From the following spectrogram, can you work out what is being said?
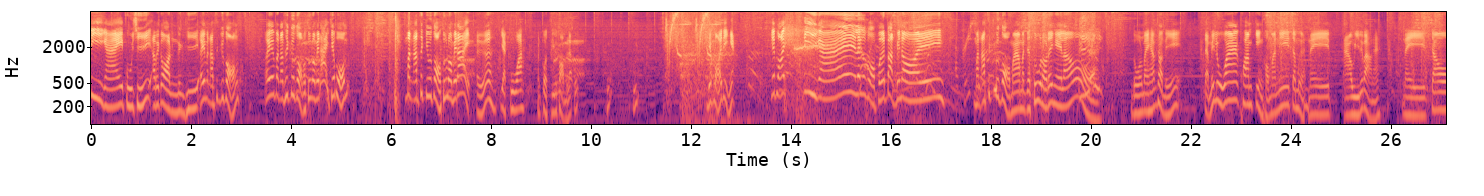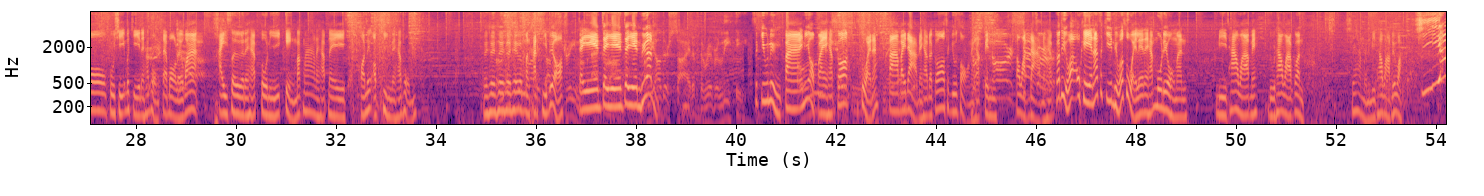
นี่ไงฟูชิเอาไปก่อนหนึ่งทีเอ้ยมันอัพสกิลสองเอ้ยมันอัพสกิลสองมาสู้เราไม่ได้เชื่อผม มันอัพสกิลสองสู้เราไม่ได้ เออ อย่ากลัวมันกดสกิลสองไปแล้วเรียบร้อยดิอย่างเงี้ยเรียบร้อยนี่ไงแล้วก็ขอเฟิร์สบัตรไปหน่อย มันอัพสกิลสองมามันจะสู้เราได้ไงแล้วโดนไหมครับช็อตนี้ แต่ไม่รู้ว่าความเก่งของมันนี่จะเหมือนใน RV หรือเปล่านะ ในเจ้าฟูชิเมื่อกี้นะครับผมแต่บอกเลยว่าไคเซอร์นะครับ ตัวนี้เก่งมากๆนะครับ ใน Corner of King นะครับผม เฮ้ยเฮ้ยเฮ้ยเฮ้ยมันคัดคีบด้วยเหรอ ใจเย็นใจเย็นใจเย็นเพื่อน สกิลหนึ่งปลาไอ้นี่ออกไปครับ ก็สวยนะปลาใบดาบนะครับ แล้วก็สกิลสองนะครับ เป็นตวัดดาบนะครับ ก็ถือว่าโอเคนะสกินถือว่าสวยเลยนะครับโมเดลของมัน มีท่าวาร์ปไหมดูท่าวาร์ปก่อนเชี่ยเหมือนมีท่าวาร์ปด้วยว่ะเชี่ย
